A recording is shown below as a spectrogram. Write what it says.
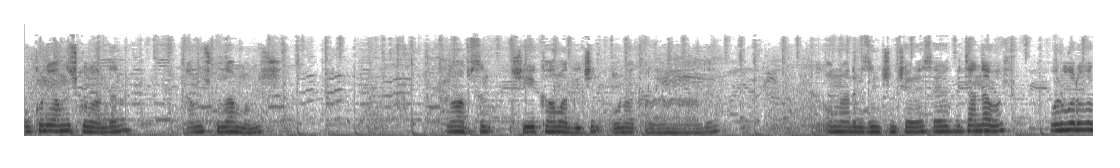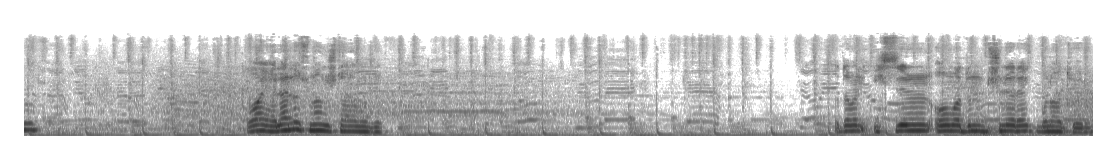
Okunu yanlış kullandın. Yanlış kullanmamış. Ne yapsın? Şeyi kalmadığı için onu atacağım herhalde. Onlar da bizim için çerez. Evet bir tane daha vur. Vur vur vur. vur. Vay helal olsun lan 3 tane vurdu. Adamın iksirinin olmadığını düşünerek bunu atıyorum.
